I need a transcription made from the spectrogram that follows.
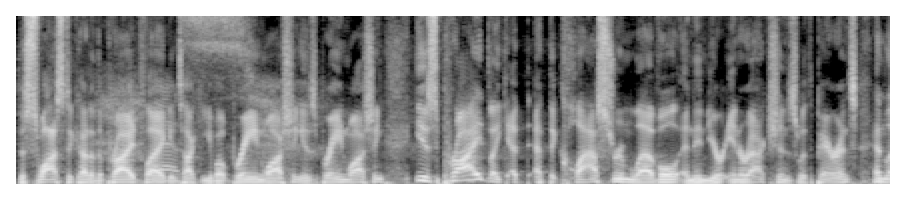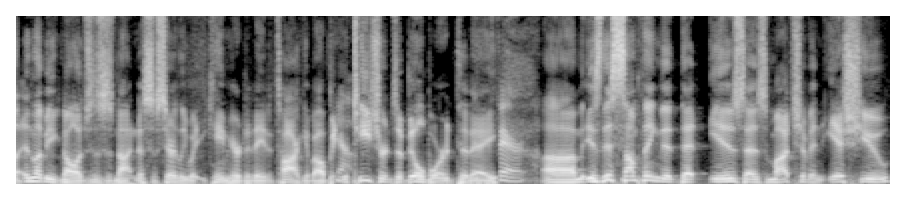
the swastika to the pride flag and talking about brainwashing is brainwashing. Is pride like at, at the classroom level and in your interactions with parents? And, le- and let me acknowledge this is not necessarily what you came here today to talk about, but your T-shirt's a billboard today. Fair. Um, is this something that, that is as much of an issue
